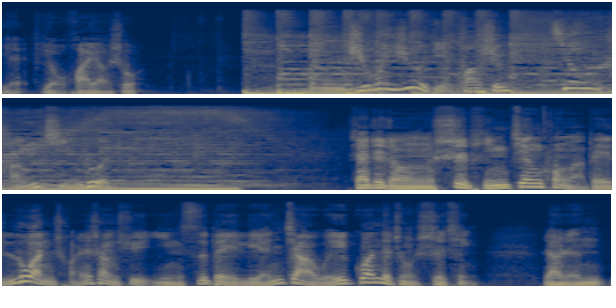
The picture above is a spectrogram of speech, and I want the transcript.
也有话要说。只为热点发声，焦糖评论。像这种视频监控啊，被乱传上去，隐私被廉价围观的这种事情。让人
